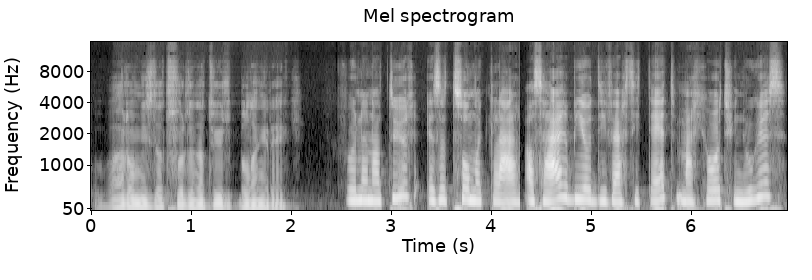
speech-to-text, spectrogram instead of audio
Waarom is dat voor de natuur belangrijk? Voor de natuur is het zonneklaar. Als haar biodiversiteit maar groot genoeg is,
